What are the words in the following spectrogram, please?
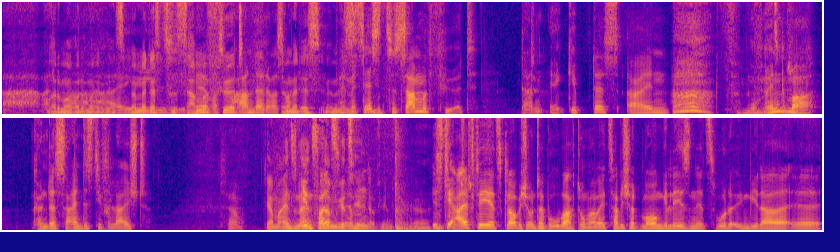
äh, warte, Warte mal, warte mal. Jetzt, wenn man das zusammenführt, da? Wenn man das, wenn wenn man man das zusammenführt, dann ergibt es ein. Ah, Moment mal, könnte es sein, dass die vielleicht. Tja. Die haben eins und eins zusammengezählt, ähm, auf jeden Fall. Ja? Ist die AfD jetzt, glaube ich, unter Beobachtung. Aber jetzt habe ich heute Morgen gelesen, jetzt wurde irgendwie da, äh,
